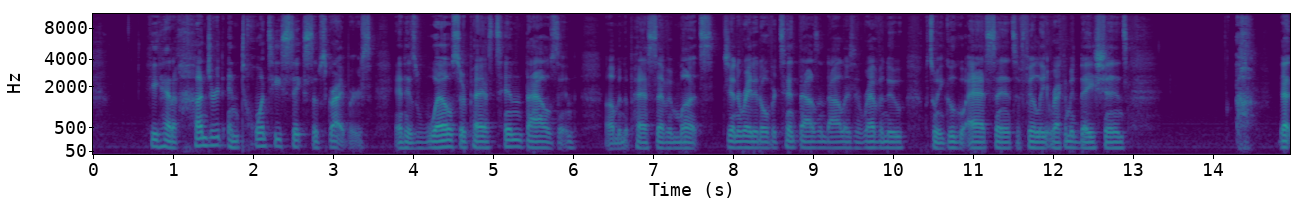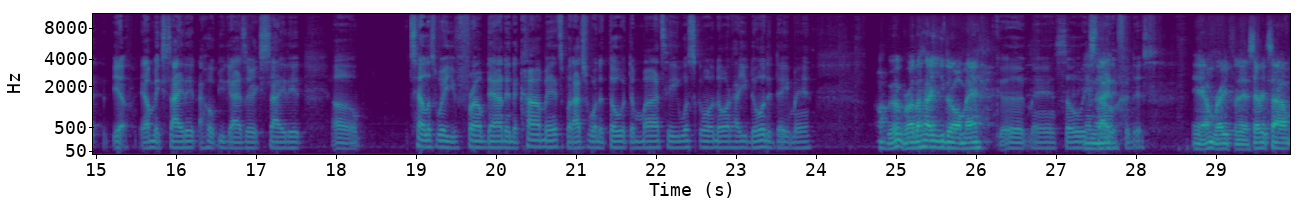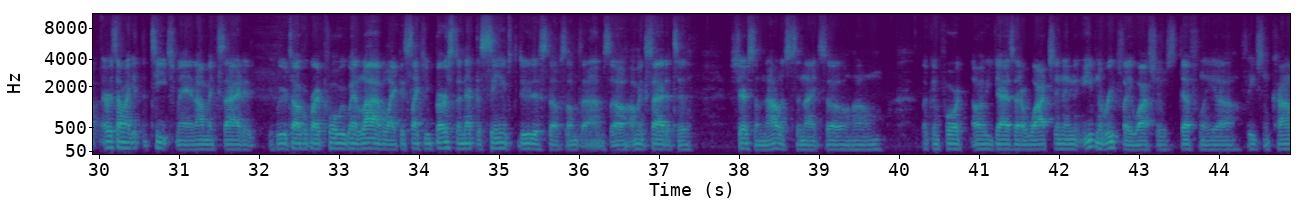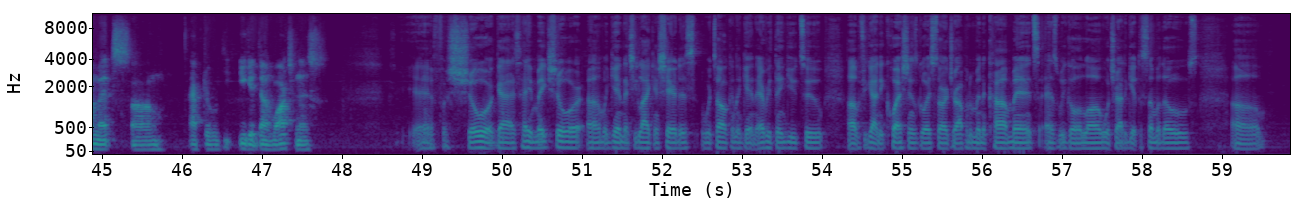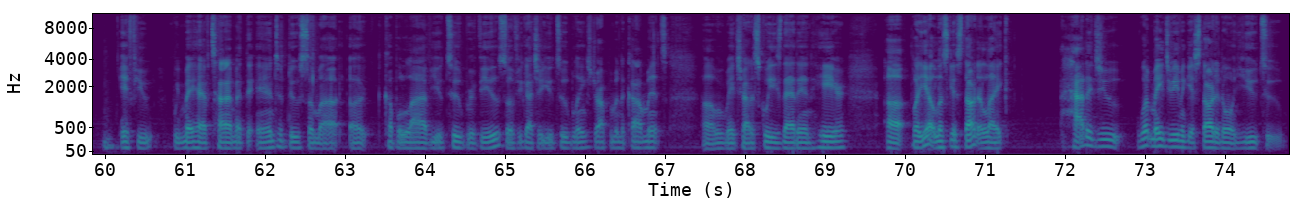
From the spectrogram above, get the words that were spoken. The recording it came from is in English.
he had 126 subscribers and has well surpassed 10,000 um, in the past seven months. Generated over $10,000 in revenue between Google AdSense, affiliate recommendations. That yeah, I'm excited. I hope you guys are excited. Um, tell us where you're from down in the comments. But I just want to throw it to Monte. What's going on? How you doing today, man? I'm good, brother. How you doing, man? Good, man. So excited you know, for this. Yeah, I'm ready for this. Every time, every time I get to teach, man, I'm excited. We were talking right before we went live, like it's like you bursting at the seams to do this stuff sometimes. So I'm excited to share some knowledge tonight. So um, looking forward, all you guys that are watching, and even the replay watchers, definitely uh, leave some comments um, after you get done watching this. Yeah, for sure, guys. Hey, make sure um, again that you like and share this. We're talking again everything YouTube. Um, if you got any questions, go ahead and start dropping them in the comments as we go along. We'll try to get to some of those. Um, if you, we may have time at the end to do some uh, a couple live YouTube reviews. So if you got your YouTube links, drop them in the comments. Um, we may try to squeeze that in here. Uh, but yeah, let's get started. Like, how did you? What made you even get started on YouTube?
